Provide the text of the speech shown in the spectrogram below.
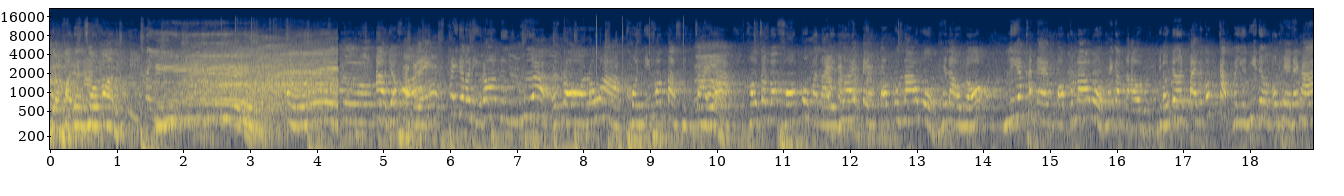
เดี๋ยวขอเดินโชว์ก่อน ให้ให้เดินอีกรอบหนึ่งเพื่อรอระหว่างคนที่เขาตัดสินใจว่าเขาจะมาเคาะพวงมาลัยเพื่อให้เป็นป๊อปปูล่าโหวตให้เราเนาะเรียกคะแนนป๊อปปูล่าโหวตให้กับเรา เดี๋ยวเดินไปแล้วก็กลับมายืนที่เดิมโอเคนะคะ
